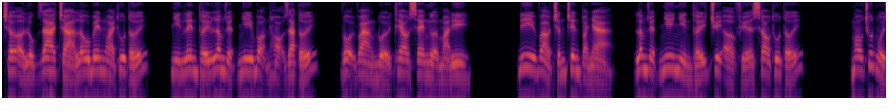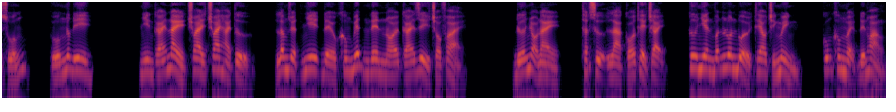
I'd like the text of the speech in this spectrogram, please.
Chờ ở lục gia trà lâu bên ngoài thu tới, nhìn lên thấy Lâm Duyệt Nhi bọn họ ra tới, vội vàng đuổi theo xe ngựa mà đi. Đi vào trấn trên tòa nhà, Lâm Duyệt Nhi nhìn thấy truy ở phía sau thu tới. Mau chút ngồi xuống, uống nước đi. Nhìn cái này trai trai hài tử, Lâm Duyệt Nhi đều không biết nên nói cái gì cho phải. Đứa nhỏ này, thật sự là có thể chạy, cư nhiên vẫn luôn đuổi theo chính mình, cũng không mệt đến hoảng.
